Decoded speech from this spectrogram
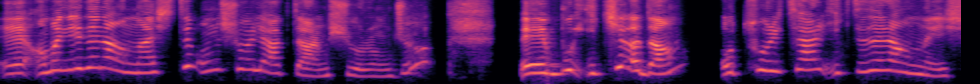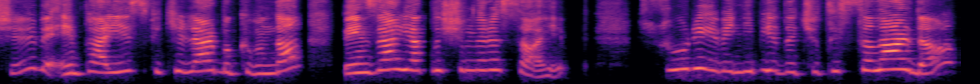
e, ama neden anlaştı onu şöyle aktarmış yorumcu. E, bu iki adam otoriter iktidar anlayışı ve emperyalist fikirler bakımından benzer yaklaşımlara sahip. Suriye ve Libya'da çatışsalar da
